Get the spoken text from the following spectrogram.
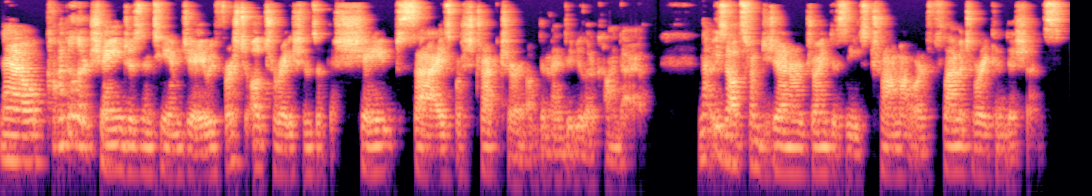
Now, condylar changes in TMJ refers to alterations of the shape, size, or structure of the mandibular condyle. That results from degenerative joint disease, trauma, or inflammatory conditions.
